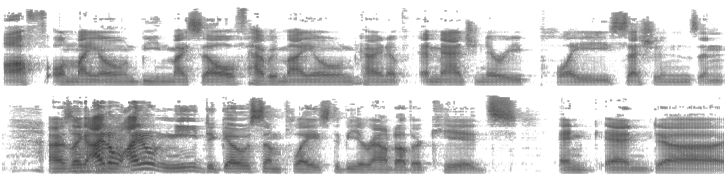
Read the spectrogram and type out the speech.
off on my own, being myself, having my own kind of imaginary play sessions, and I was like, I don't Mhm. I don't need to go someplace to be around other kids and and uh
